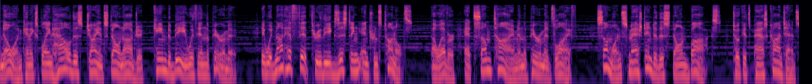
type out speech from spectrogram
no one can explain how this giant stone object came to be within the pyramid. It would not have fit through the existing entrance tunnels. However, at some time in the pyramid's life, someone smashed into this stone box, took its past contents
